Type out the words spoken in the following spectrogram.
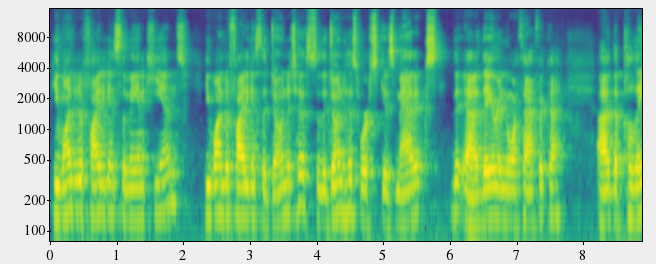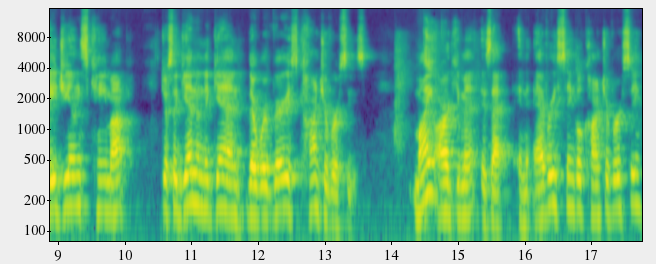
He wanted to fight against the Manichaeans. He wanted to fight against the Donatists. So the Donatists were schismatics. Uh, they are in North Africa. Uh, the Pelagians came up. Just again and again, there were various controversies. My argument is that in every single controversy,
